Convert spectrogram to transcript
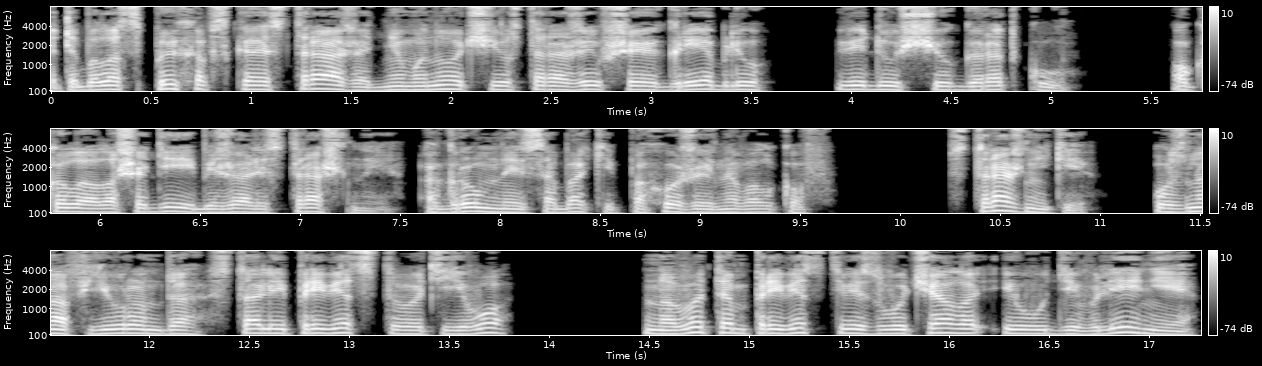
Это была Спыховская стража, днем и ночью сторожившая греблю, ведущую к городку. Около лошадей бежали страшные, огромные собаки, похожие на волков. Стражники, узнав Юранда, стали приветствовать его, но в этом приветствии звучало и удивление,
